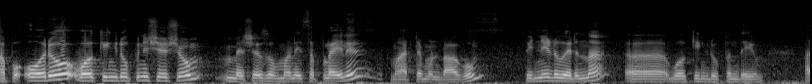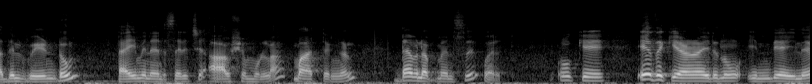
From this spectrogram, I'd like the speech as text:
അപ്പോൾ ഓരോ വർക്കിംഗ് ഗ്രൂപ്പിന് ശേഷവും മെഷേഴ്സ് ഓഫ് മണി സപ്ലൈയിൽ മാറ്റമുണ്ടാകും. പിന്നീട് വരുന്ന വർക്കിംഗ് ഗ്രൂപ്പ് എന്ത് ചെയ്യും? അതിൽ വീണ്ടും ടൈമിനനുസരിച്ച് ആവശ്യമുള്ള മാറ്റങ്ങൾ ഡെവലപ്മെന്റ്സ് വരുത്തും. ഓക്കെ ഏതൊക്കെയായിരുന്നു ഇന്ത്യയിലെ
